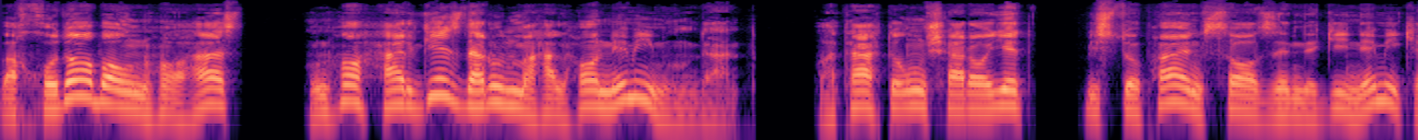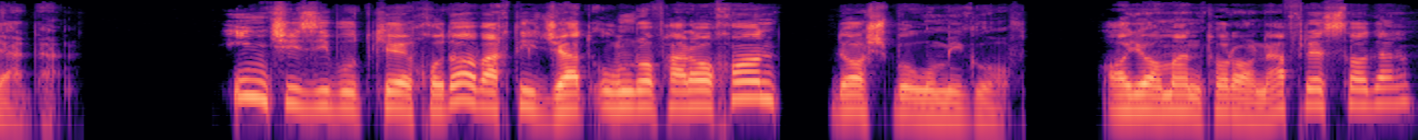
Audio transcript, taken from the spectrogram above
و خدا با اونها هست اونها هرگز در اون محلها نمیموندند و تحت اون شرایط 25 سال زندگی نمی‌کردند. این چیزی بود که خدا وقتی جد اون رو فراخواند داشت به او می‌گفت آیا من تو را نفرستادم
